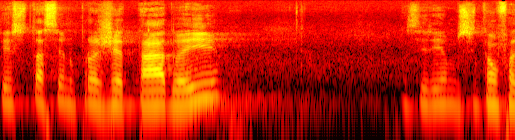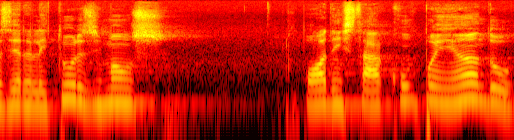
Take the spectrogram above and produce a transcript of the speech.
texto está sendo projetado aí. Nós iremos então fazer a leitura, os irmãos podem estar acompanhando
